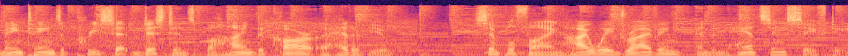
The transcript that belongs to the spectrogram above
maintains a preset distance behind the car ahead of you, simplifying highway driving and enhancing safety.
